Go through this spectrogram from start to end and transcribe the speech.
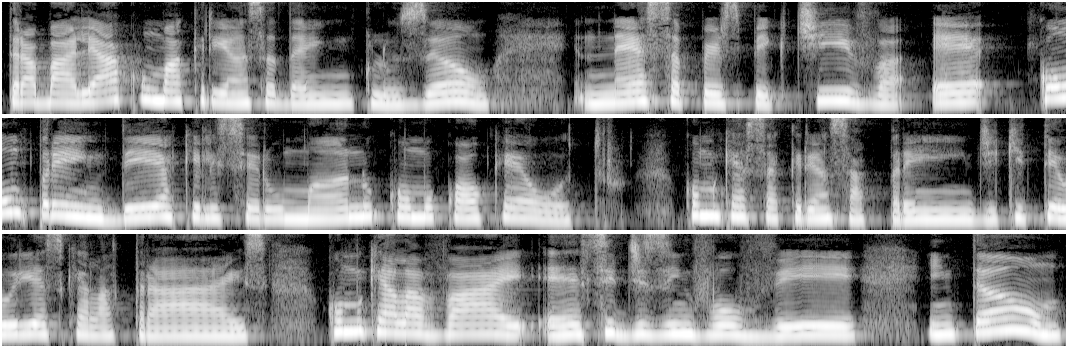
Trabalhar com uma criança da inclusão nessa perspectiva é compreender aquele ser humano como qualquer outro como que essa criança aprende, que teorias que ela traz, como que ela vai é, se desenvolver. Então,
